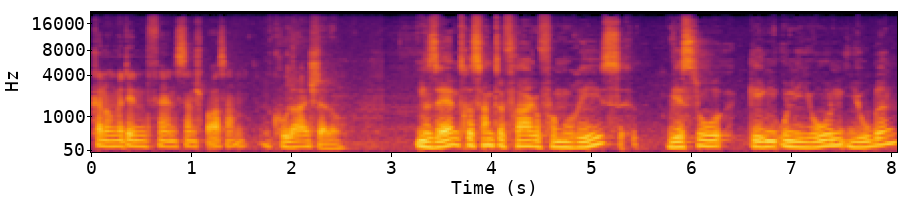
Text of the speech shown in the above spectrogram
kann auch mit den Fans dann Spaß haben. Coole Einstellung. Eine sehr interessante Frage von Maurice. Wirst du gegen Union jubeln?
